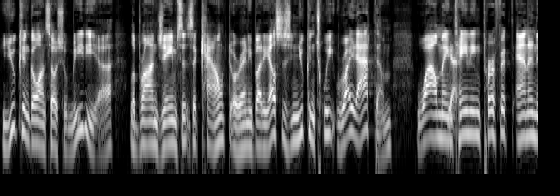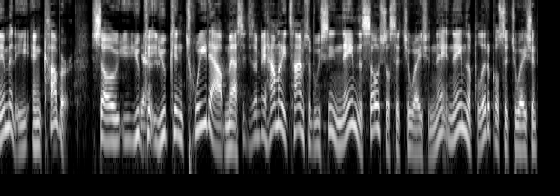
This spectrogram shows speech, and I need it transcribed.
you can go on social media, LeBron James's account or anybody else's, and you can tweet right at them while maintaining perfect anonymity and cover. So you Yeah. can you can tweet out messages. I mean, how many times have we seen name the social situation, na- name the political situation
